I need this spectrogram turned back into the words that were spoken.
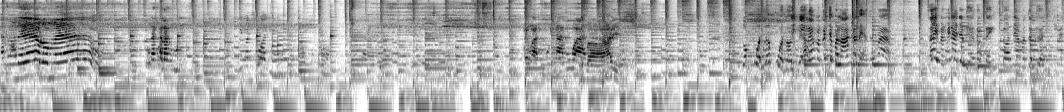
ม่ได้นะมาแล้วลมแล้วเรากำลังลุ้นนี่มันชัวอยู่ไปหวานปุ๋ยมาเมื่อวานบายตัวปวดเริ่มปวดเราจอีริกงแล้วๆแล้วมันก็จะบาลานซ์กันแหละแต่ว่าไส้มันไม่น่าจะเหลือหรอกแต่ตอนเนี้ยมันจะเหลือจริงๆแหละ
